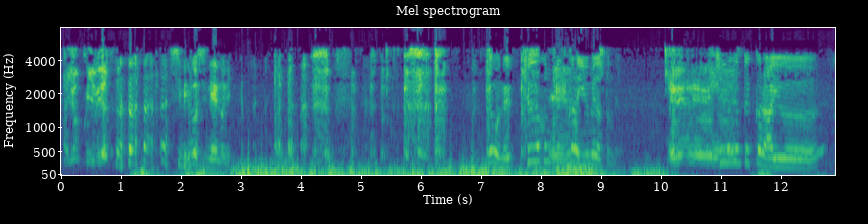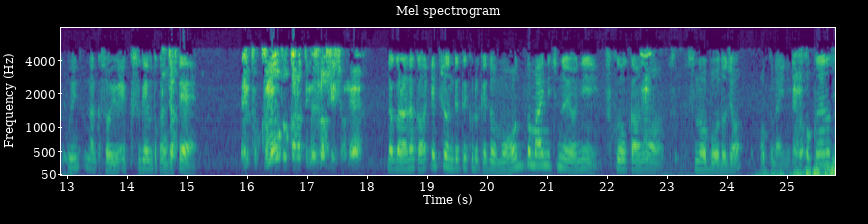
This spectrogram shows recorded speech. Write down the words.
よくいるやつ。知りもしねえのに でもね中学の時から有名だったんだよえ中学のー、時からああいうなんかそういう X ゲームとかに出てえ、熊本からって珍しいですよね。だからなんかエピソードに出てくるけどもう本当毎日のように福岡のススノーボード場屋内にうん屋内のス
